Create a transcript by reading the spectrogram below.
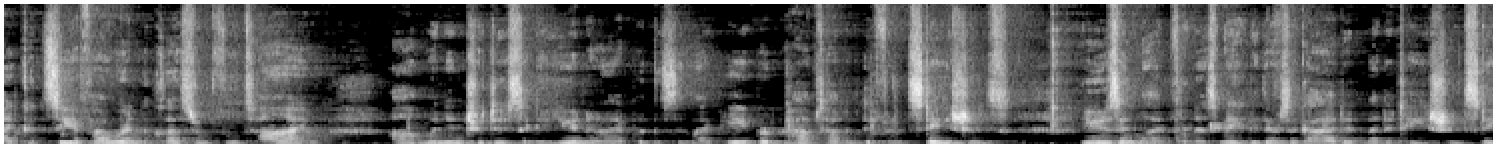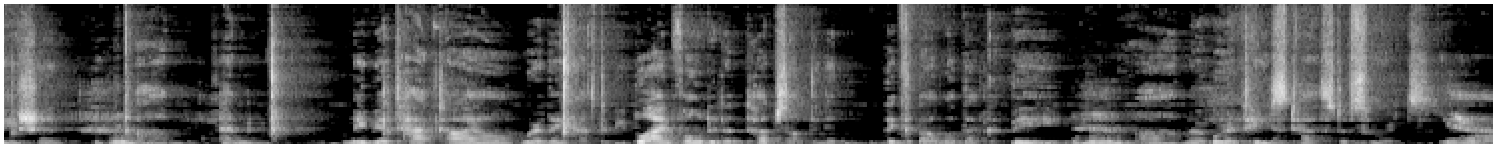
I could see if I were in the classroom full time, um, when introducing a unit, I put this in my paper, perhaps having different stations using mindfulness. Maybe there's a guided meditation station, um, and maybe a tactile where they have to be blindfolded and touch something and think about what that could be, Mm-hmm. um, or, or a taste test of sorts, Yeah.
